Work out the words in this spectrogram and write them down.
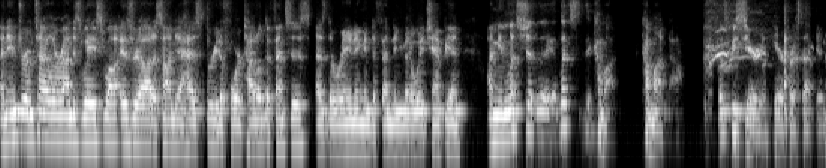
an interim title around his waist, while Israel Adesanya has three to four title defenses as the reigning and defending middleweight champion. I mean, let's just let's come on, come on now. Let's be serious here for a second.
